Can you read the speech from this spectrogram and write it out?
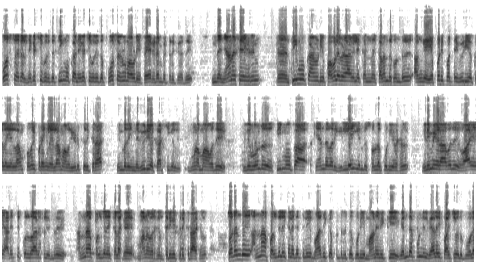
போஸ்டர்கள் நிகழ்ச்சி குறித்த திமுக நிகழ்ச்சி குறித்த போஸ்டர்களும் அவருடைய பெயர் இடம்பெற்றிருக்கிறது. இந்த ஞானசேகரின் திமுகவினுடைய பவள விழாவிலே கலந்து கொண்டு அங்கே எப்படிப்பட்ட வீடியோக்களை எல்லாம் புகைப்படங்களை எல்லாம் அவர் எடுத்திருக்கிறார் என்பதை இந்த வீடியோ காட்சிகள் மூலமாவது இதுபோன்று திமுக சேர்ந்தவர் இல்லை என்று சொல்லக்கூடியவர்கள் இனிமேலாவது வாயை அடைத்துக் கொள்வார்கள் என்று அண்ணா பல்கலைக்கழக மாணவர்கள் தெரிவித்திருக்கிறார்கள். தொடர்ந்து அண்ணா பல்கலைக்கழகத்திலே பாதிக்கப்பட்டிருக்கக்கூடிய மாணவிக்கு வெந்த புண்ணில் வேலை பாய்ச்சுவது போல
